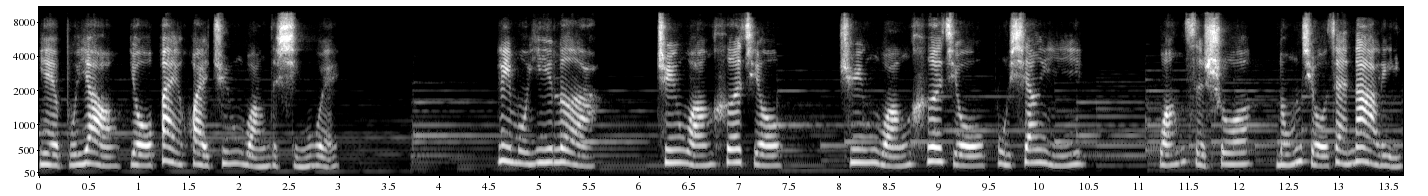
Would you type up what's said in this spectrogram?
也不要有败坏君王的行为。利木伊勒啊，君王喝酒，君王喝酒不相宜。”王子说：“浓酒在那里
